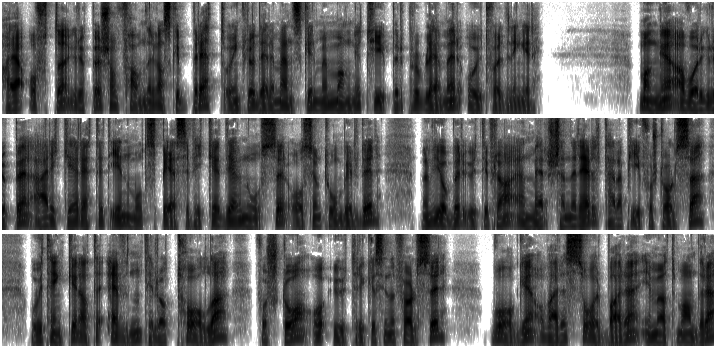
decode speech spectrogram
har jeg ofte grupper som favner ganske bredt og inkluderer mennesker med mange typer problemer og utfordringer. Mange av våre grupper er ikke rettet inn mot spesifikke diagnoser og symptombilder, men vi jobber ut ifra en mer generell terapiforståelse hvor vi tenker at evnen til å tåle, forstå og uttrykke sine følelser, våge å være sårbare i møte med andre,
